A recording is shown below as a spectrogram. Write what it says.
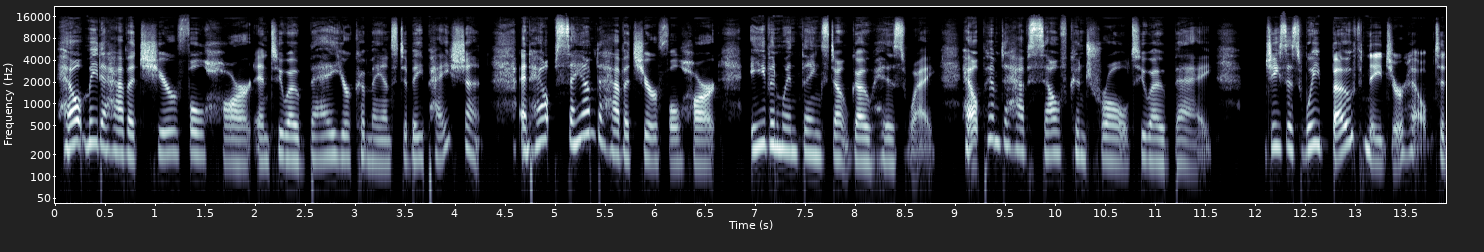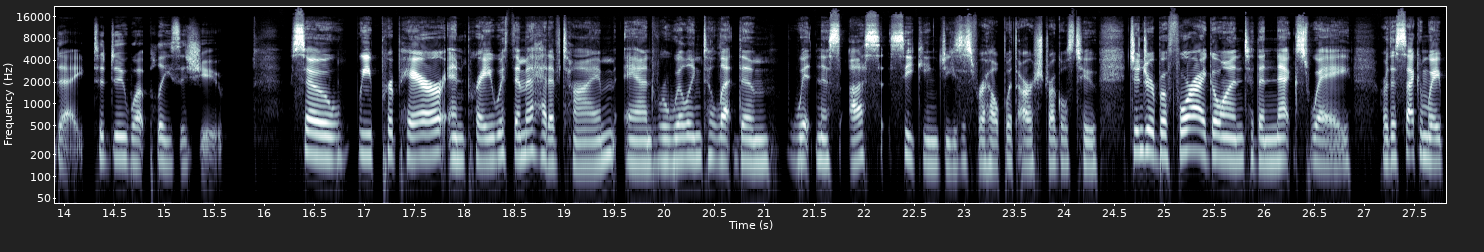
Help me to have a cheerful heart and to obey your commands to be patient. And help Sam to have a cheerful heart, even when things don't go his way. Help him to have self control to obey. Jesus, we both need your help today to do what pleases you. So we prepare and pray with them ahead of time, and we're willing to let them witness us seeking Jesus for help with our struggles too. Ginger, before I go on to the next way or the second way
